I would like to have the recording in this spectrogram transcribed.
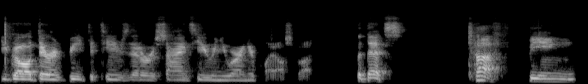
You go out there and beat the teams that are assigned to you, and you earn your playoff spot. but that's tough being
